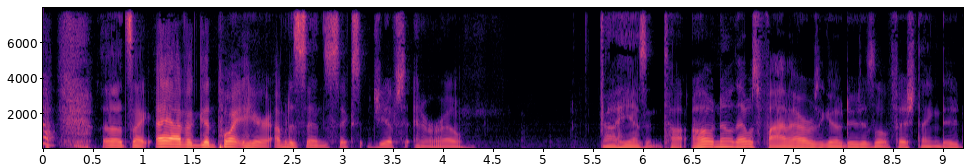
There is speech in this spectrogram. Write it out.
oh, it's like, hey, I have a good point here. I'm gonna send six GIFs in a row. Oh, he hasn't talked. Oh no, that was five hours ago, dude. His little fish thing, dude.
